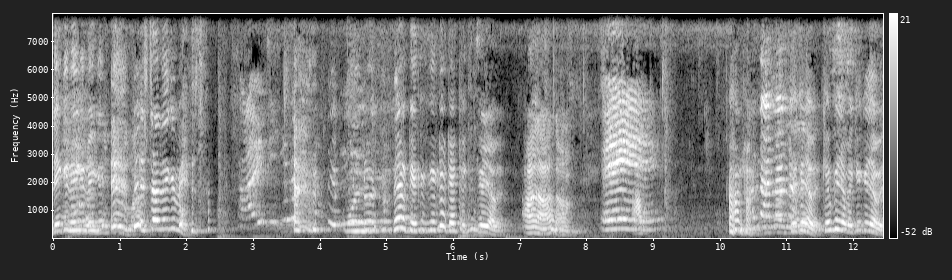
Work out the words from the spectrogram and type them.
দেখে দেখে দেখে। ফেসটা দেখে ফেসটা কে যাবে কে কে যাবে কে কে যাবে কে কে যাবে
